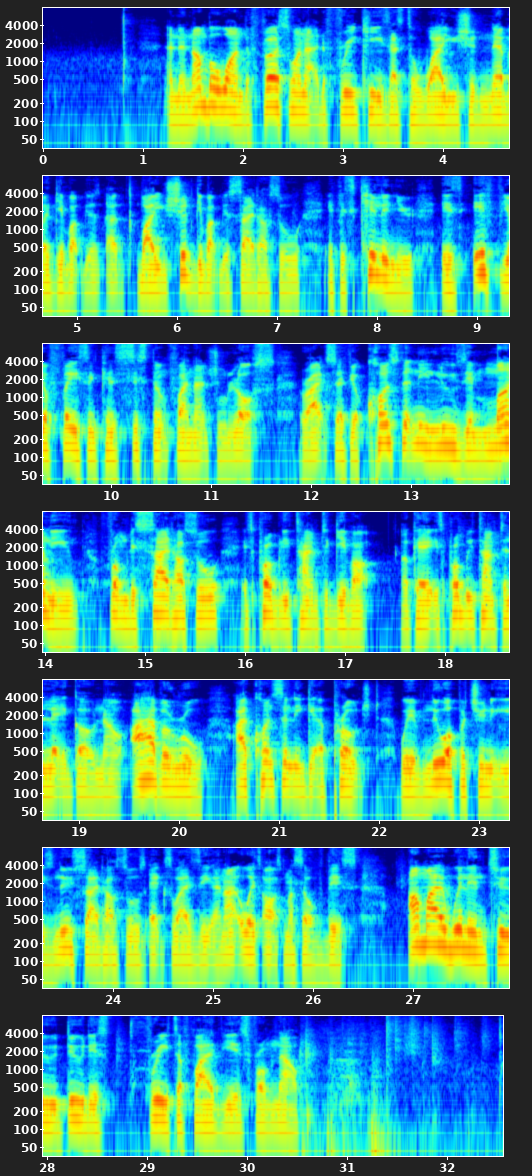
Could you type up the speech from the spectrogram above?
And the number one, the first one out of the three keys as to why you should never give up your, uh, why you should give up your side hustle if it's killing you, is if you're facing consistent financial loss, right? So if you're constantly losing money from this side hustle, it's probably time to give up. Okay, it's probably time to let it go. Now, I have a rule. I constantly get approached with new opportunities, new side hustles, XYZ, and I always ask myself this Am I willing to do this three to five years from now?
